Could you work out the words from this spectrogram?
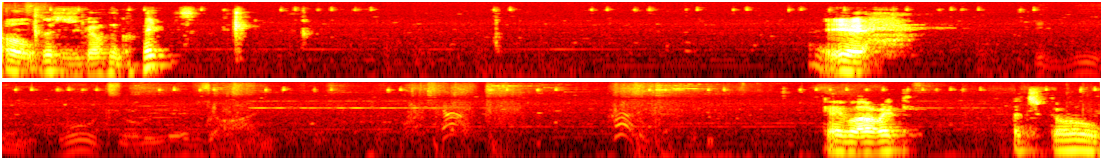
Oh, this is going great. Yeah. Okay, Warwick. Let's go.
